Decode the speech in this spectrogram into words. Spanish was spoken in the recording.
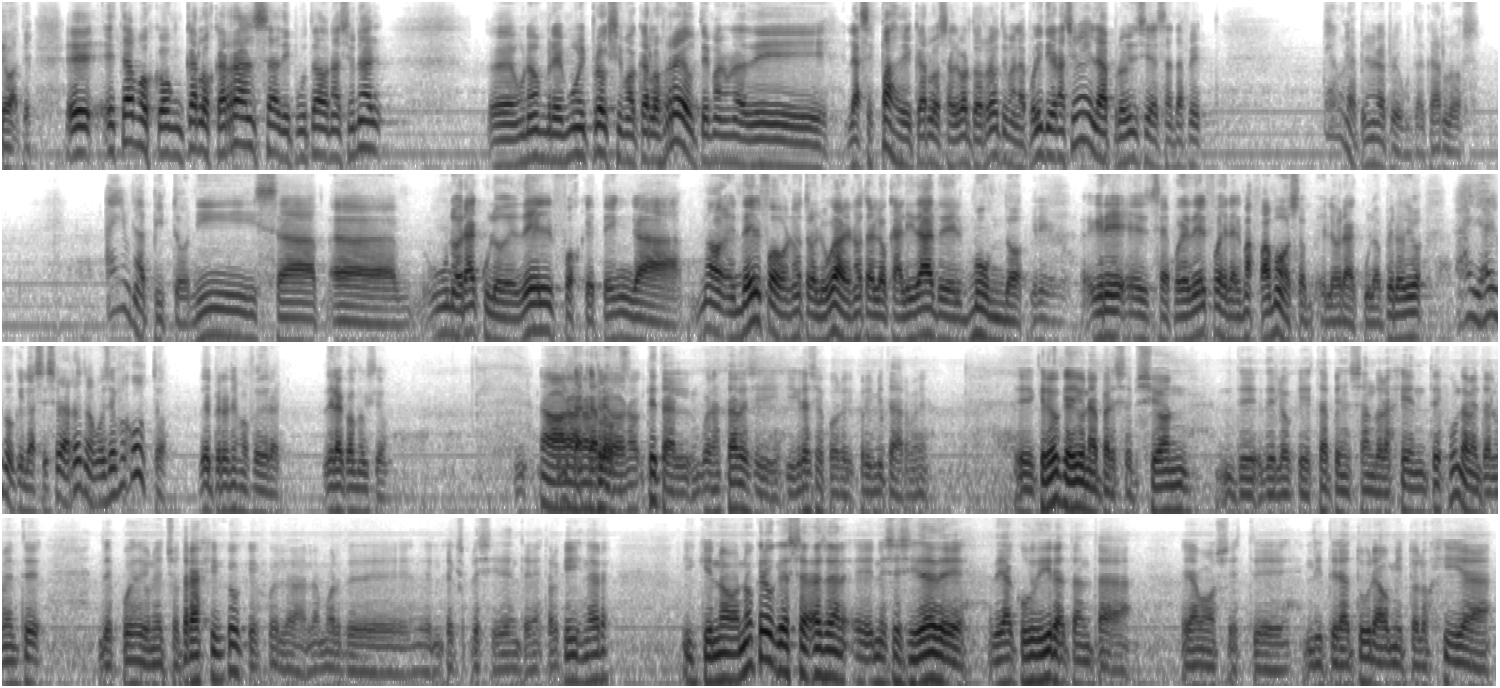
debate. Eh, estamos con Carlos Carranza, diputado nacional, eh, un hombre muy próximo a Carlos Reutemann, una de las espas de Carlos Alberto Reutemann la política nacional y la provincia de Santa Fe. Te hago la primera pregunta, Carlos. ¿Hay una pitonisa, eh, un oráculo de Delfos que tenga, no, en Delfos o en otro lugar, en otra localidad del mundo? Griego. Eh, porque Delfos era el más famoso, el oráculo, pero digo, ¿hay algo que lo asesora a Reutemann? Porque se fue justo del peronismo federal, de la conducción. No, no, no, ¿Qué tal? Buenas tardes y, gracias por, invitarme. Eh, creo que hay una percepción de, lo que está pensando la gente, fundamentalmente después de un hecho trágico, que fue la, muerte del expresidente Néstor Kirchner, y que no, no creo que haya, eh, necesidad de, acudir a tanta, digamos, este, literatura o mitología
